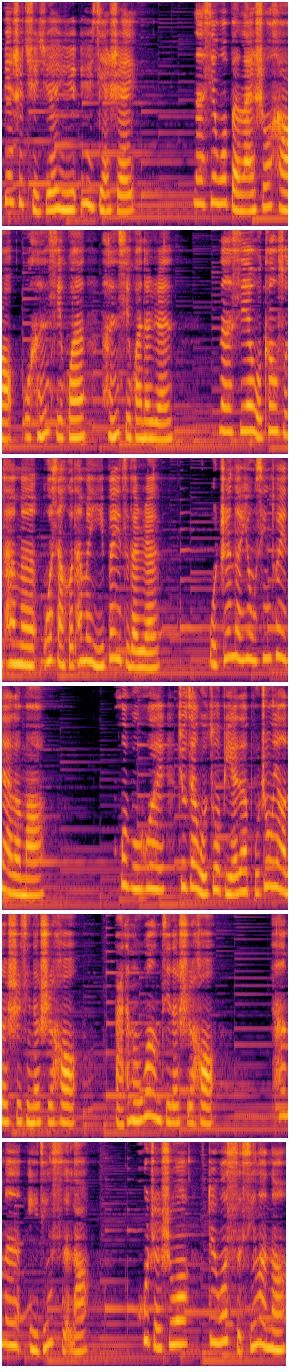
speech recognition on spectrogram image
便是取决于遇见谁。那些我本来说好我很喜欢很喜欢的人。那些我告诉他们我想和他们一辈子的人，我真的用心对待了吗？会不会就在我做别的不重要的事情的时候，把他们忘记的时候，他们已经死了，或者说对我死心了呢？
